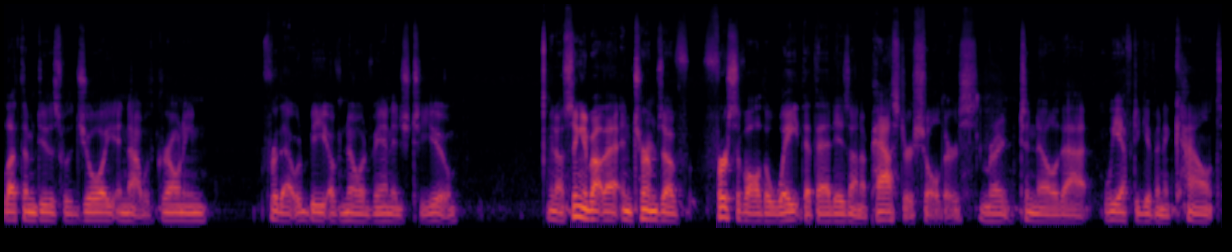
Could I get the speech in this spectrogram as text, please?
Let them do this with joy and not with groaning, for that would be of no advantage to you. You know, thinking about that in terms of, first of all, the weight that that is on a pastor's shoulders. Right. To know that we have to give an account.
